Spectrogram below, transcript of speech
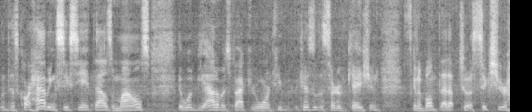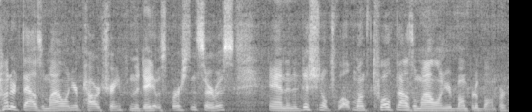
with this car having 68,000 miles it would be out of its factory warranty but because of the certification it's going to bump that up to a six-year 100,000 mile on your powertrain from the date it was first in service and an additional 12 month 12,000 mile on your bumper to bumper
